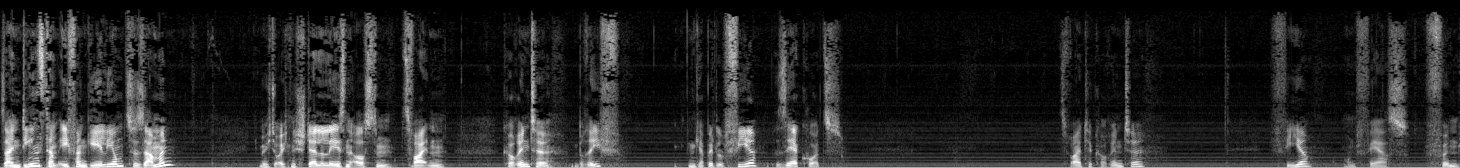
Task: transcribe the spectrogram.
seinen Dienst am Evangelium zusammen? Ich möchte euch eine Stelle lesen aus dem zweiten Korintherbrief, in Kapitel 4, sehr kurz. 2. Korinther 4 und Vers 5.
